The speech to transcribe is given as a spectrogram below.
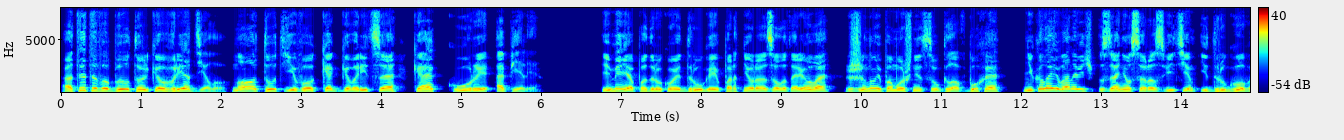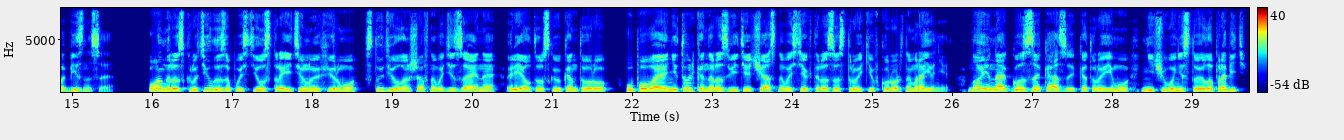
От этого был только вред делу, но тут его, как говорится, как куры опели. Имея под рукой друга и партнера Золотарева, жену и помощницу главбуха, Николай Иванович занялся развитием и другого бизнеса. Он раскрутил и запустил строительную фирму, студию ландшафтного дизайна, риэлторскую контору, уповая не только на развитие частного сектора застройки в курортном районе, но и на госзаказы, которые ему ничего не стоило пробить.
